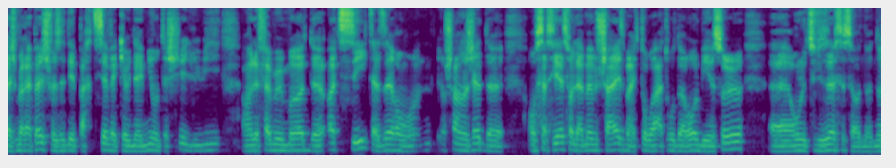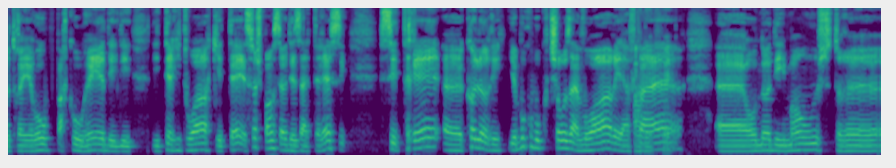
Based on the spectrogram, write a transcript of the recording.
Euh, je me rappelle, je faisais des parties avec un ami, on était chez lui en le fameux mode hot seat, c'est-à-dire on, changeait de, on s'asseyait sur la même chaise, ben, tour, à tour de rôle bien sûr. Euh, on utilisait, c'est ça, notre héros pour parcourir des, des, des territoires qui étaient. Et ça, je pense, c'est un des attraits, c'est c'est très euh, coloré. Il y a beaucoup, beaucoup de choses à voir et à faire. Euh, on a des monstres euh,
